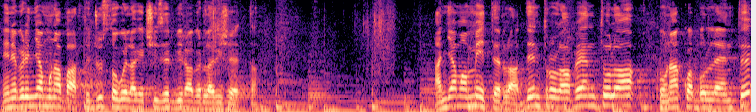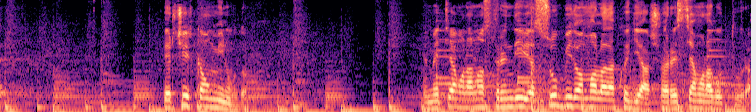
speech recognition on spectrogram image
e ne prendiamo una parte, giusto quella che ci servirà per la ricetta. Andiamo a metterla dentro la pentola con acqua bollente per circa un minuto e mettiamo la nostra endivia subito a molla d'acqua e ghiaccio, arrestiamo la cottura.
